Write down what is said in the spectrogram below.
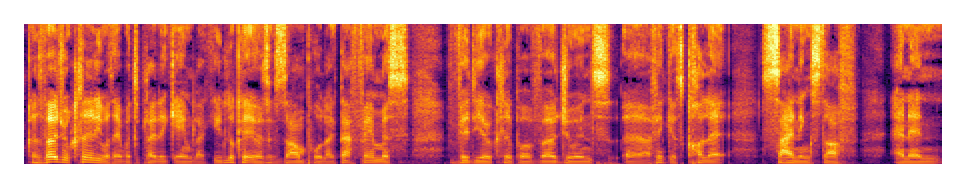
Because Virgil clearly was able to play the game. Like you look at an example, like that famous video clip of Virgil in, uh, I think it's Colette signing stuff, and then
